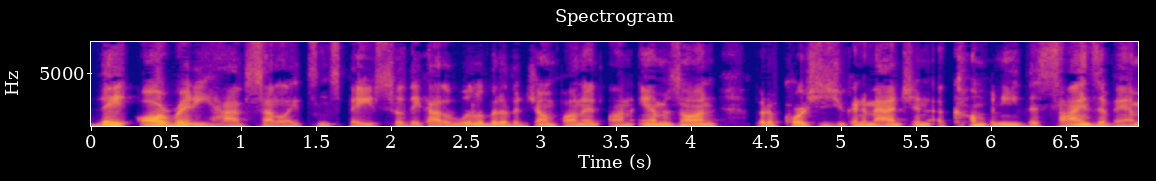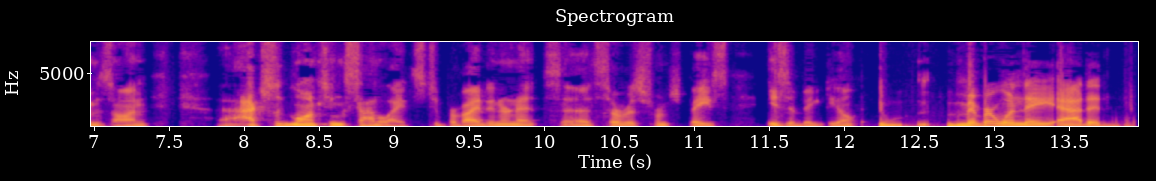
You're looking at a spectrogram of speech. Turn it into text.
They already have satellites in space, so they got a little bit of a jump on it on Amazon. But of course, as you can imagine, a company the size of Amazon actually launching satellites to provide internet uh, service from space is a big deal. Remember when they added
